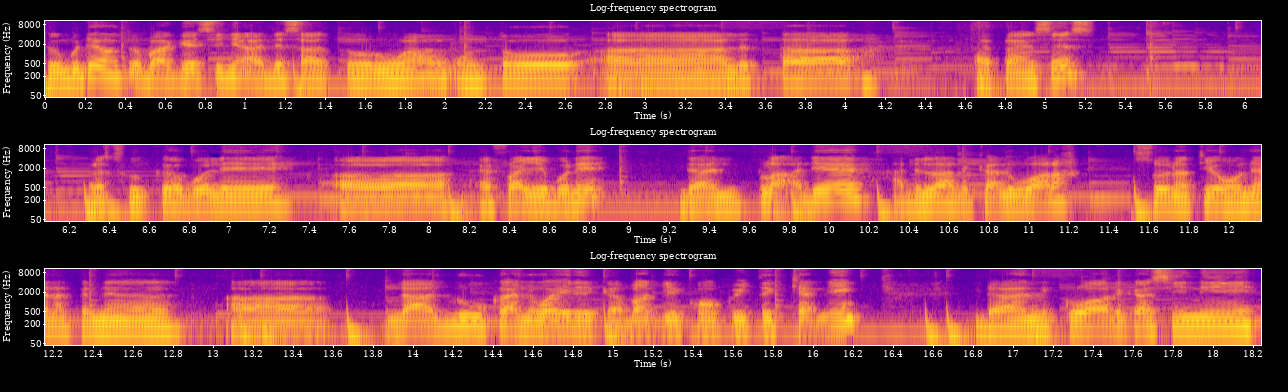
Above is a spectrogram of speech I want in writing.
Kemudian untuk bahagian sini ada satu ruang untuk uh, letak appliances. Rice cooker boleh, uh, air fryer boleh dan plug dia adalah dekat luar lah. So nanti owner nak kena uh, lalukan wire dekat bahagian computer cab ni dan keluar dekat sini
